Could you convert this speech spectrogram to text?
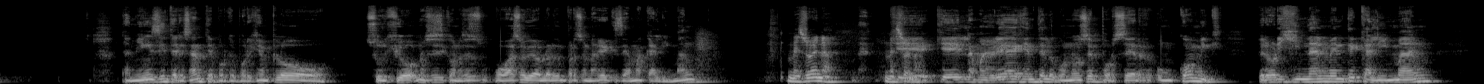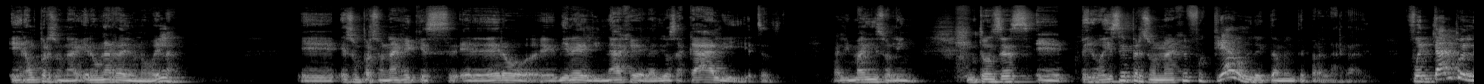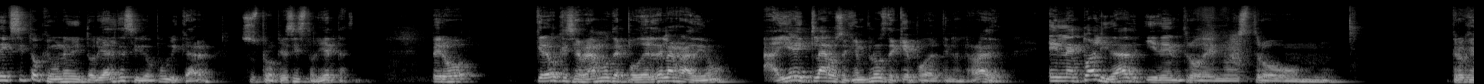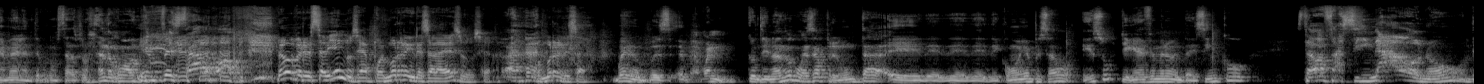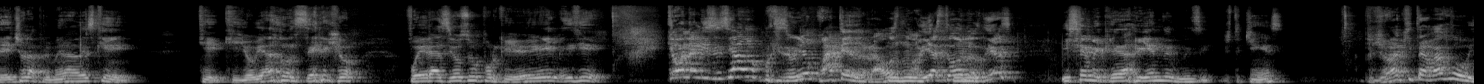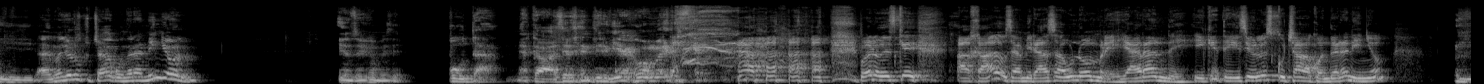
también es interesante porque, por ejemplo, surgió, no sé si conoces o has oído hablar de un personaje que se llama Calimán. Me suena, me suena. Que la mayoría de gente lo conoce por ser un cómic, pero originalmente Calimán era un personaje, era una radionovela. Eh, es un personaje que es heredero, eh, viene del linaje de la diosa Cali, etc. Calimán y Solín. Entonces, eh, pero ese personaje fue creado directamente para la radio. Fue tanto el éxito que una editorial decidió publicar sus propias historietas. Pero creo que si hablamos de poder de la radio, ahí hay claros ejemplos de qué poder tiene la radio. En la actualidad y dentro de nuestro Creo que ya me adelanté porque me estabas preguntando cómo había empezado. no, pero está bien, o sea, podemos regresar a eso, o sea, podemos regresar. bueno, pues, eh, bueno, continuando con esa pregunta eh, de, de, de, cómo había empezado eso, llegué a FM95, estaba fascinado, ¿no? De hecho, la primera vez que, que, que yo vi a don Sergio fue gracioso porque yo llegué y le dije, ¿qué onda, licenciado? Porque se yo cuate de Raúl, uh todos los días. Y se me queda viendo y me dice, ¿y usted quién es? Pues yo aquí trabajo y además yo lo escuchaba cuando era niño. Y don Sergio me dice, puta, me acaba de hacer sentir viejo. bueno, es que, ajá, o sea, miras a un hombre ya grande y que te dice, yo lo escuchaba cuando era niño.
